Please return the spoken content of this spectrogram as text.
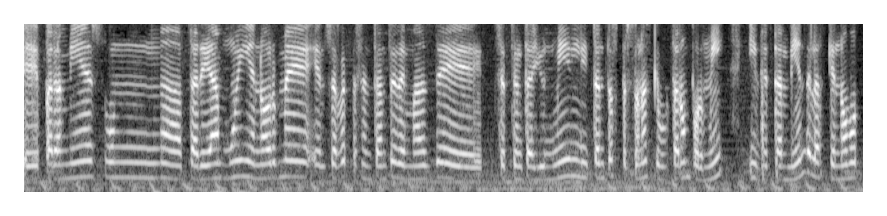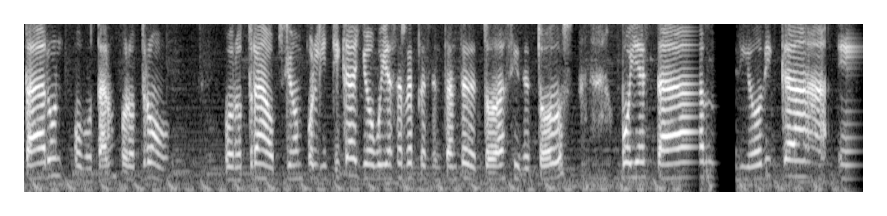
Eh, para mí es una tarea muy enorme el ser representante de más de 71 mil y tantas personas que votaron por mí y de también de las que no votaron o votaron por otro por otra opción política. Yo voy a ser representante de todas y de todos. Voy a estar periódica en,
